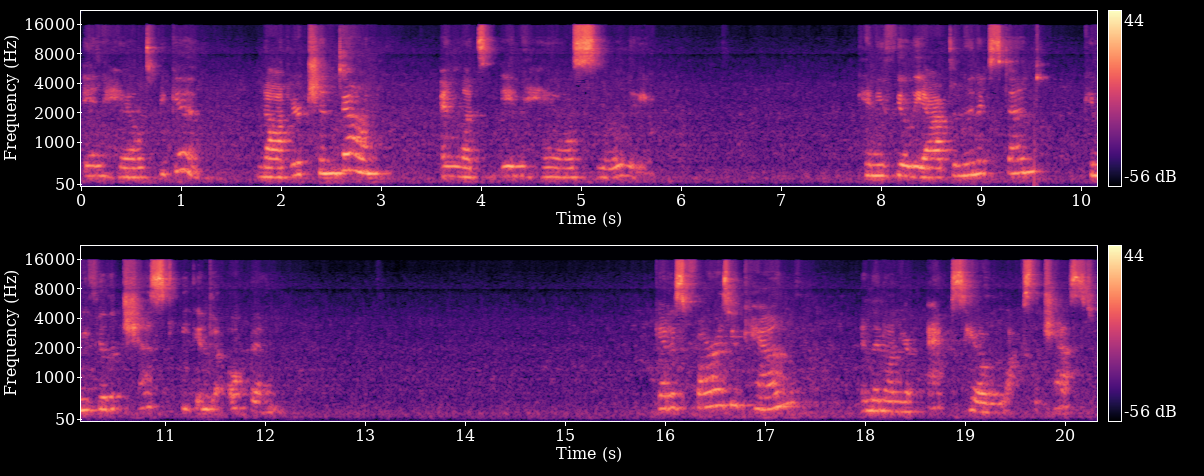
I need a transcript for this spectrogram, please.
inhale to begin. Nod your chin down and let's inhale slowly. Can you feel the abdomen extend? Can you feel the chest begin to open? Get as far as you can, and then on your exhale, relax the chest.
